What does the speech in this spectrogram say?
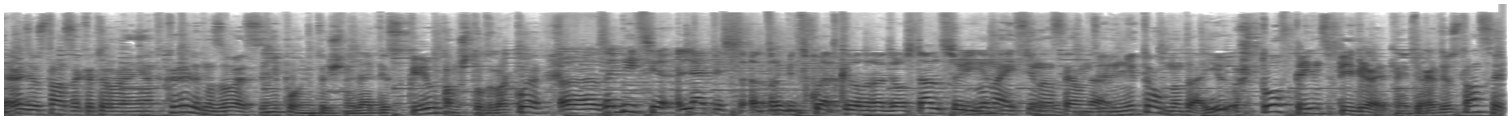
Радиостанция, которую они открыли, называется, не помню точно, Ляпис Крю, там что-то такое. Э, забейте Ляпис Трубецкой открыл радиостанцию. Ну, найти на самом деле нетрудно, да. И что, в принципе, играет на этой радиостанции,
